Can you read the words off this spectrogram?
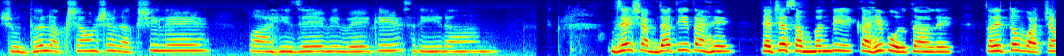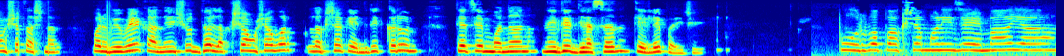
शुद्ध लक्षांश लक्षिले पाहिजे विवेके श्रीराम. जे शब्दातीत आहे त्याच्या संबंधी काही बोलता आले तरी तो वाच्यांशच असणार. पण विवेकाने शुद्ध लक्षांशावर लक्ष केंद्रित करून त्याचे मनन निधिध्यासन केले पाहिजे. पूर्व पक्ष म्हणजे माया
